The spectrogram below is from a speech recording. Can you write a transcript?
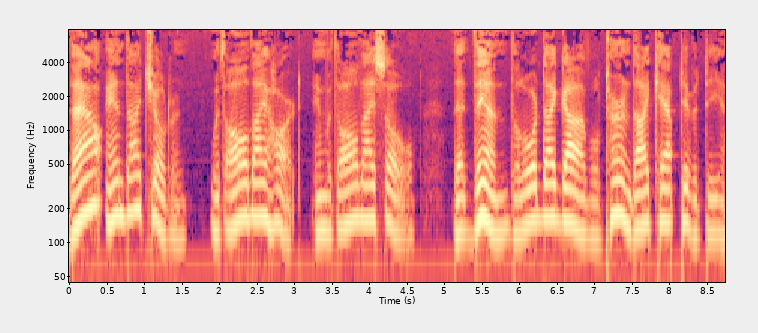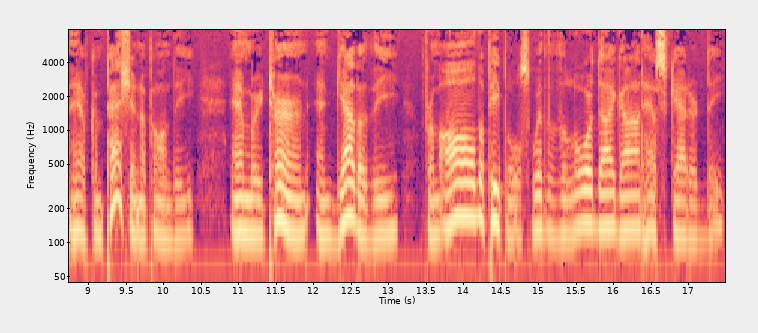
thou and thy children, with all thy heart and with all thy soul, that then the Lord thy God will turn thy captivity and have compassion upon thee, and return and gather thee from all the peoples whither the Lord thy God hath scattered thee.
